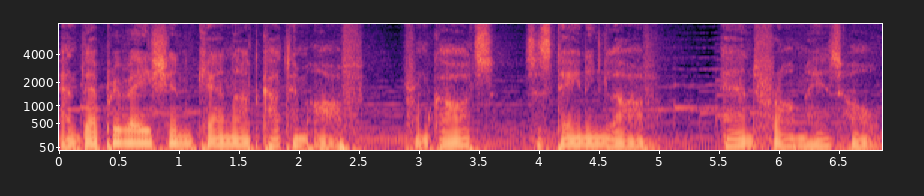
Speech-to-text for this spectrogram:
and deprivation cannot cut him off from God's sustaining love and from his home.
